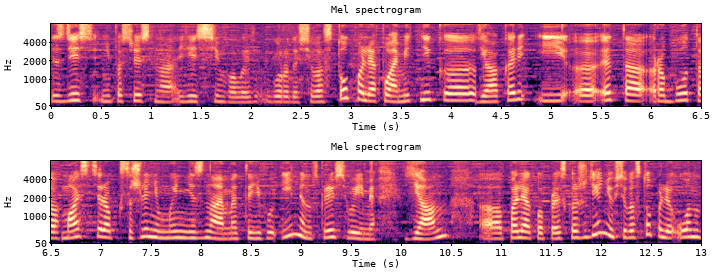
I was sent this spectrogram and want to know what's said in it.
Здесь непосредственно есть символы города Севастополя, памятник, э, якорь, и это работа мастера. К сожалению, мы не знаем, это его имя, но скорее всего имя Ян, поляк по происхождению. В Севастополе он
